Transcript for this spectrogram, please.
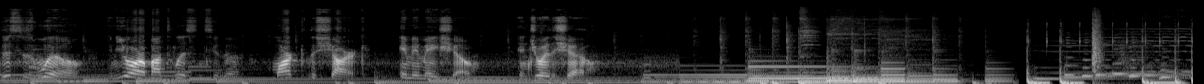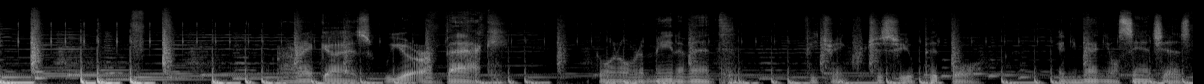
This is Will, and you are about to listen to the Marc the Shark MMA show. Enjoy the show. All right, guys, we are back going over the main event featuring Patricio Pitbull and Emmanuel Sanchez.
